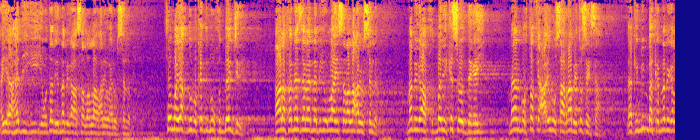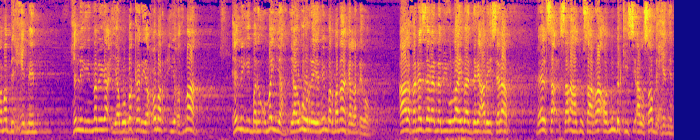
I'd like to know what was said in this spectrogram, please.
ayaa hadyigii iyo waddadii nabiga sala allahu alayh waali wasalam uma yakhdubu kadib uu khudbayn jiray. Qaala fanazla nabiy llahi sala allah alay wasalam nabigaa khudbadii ka soo degay meel murtafica inuu saaraa bay tusaysaa laakiin mimbarka nabiga lama bixinin. Xilligii nabiga iyo abubakar iyo cumar iyo cuhmaan xilligii bani umaya yaa ugu horreeya mimbar bannaanka la dhigo. Qaala fanazla nabiyullaahi baa degay calayhi salaam. Meel sara hadduu saaraa oon mimbarkiisii aan la soo bixinin.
